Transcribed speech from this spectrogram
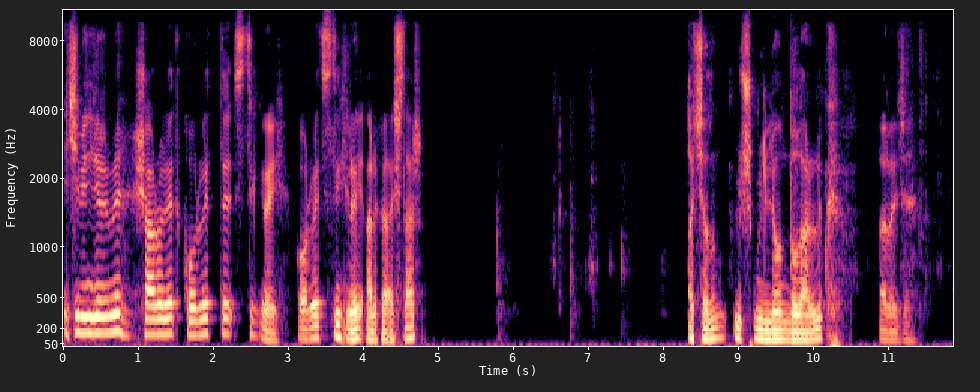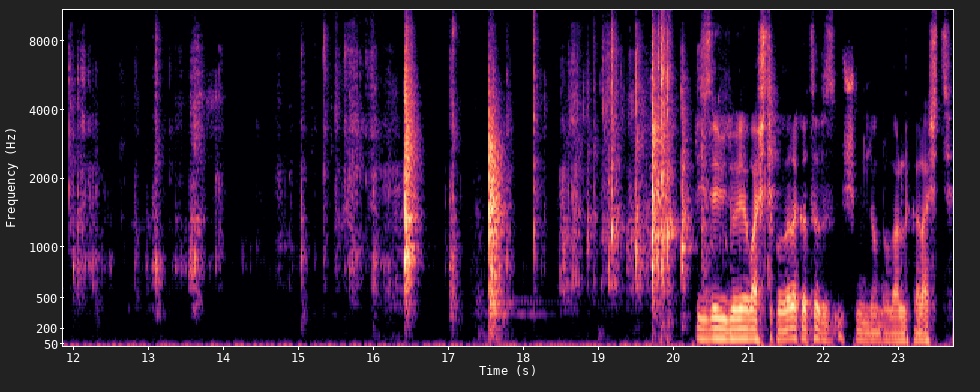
2020 Chevrolet Corvette Stingray. Corvette Stingray arkadaşlar. Açalım 3 milyon dolarlık aracı. Biz de videoya başlık olarak atarız. 3 milyon dolarlık araç.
